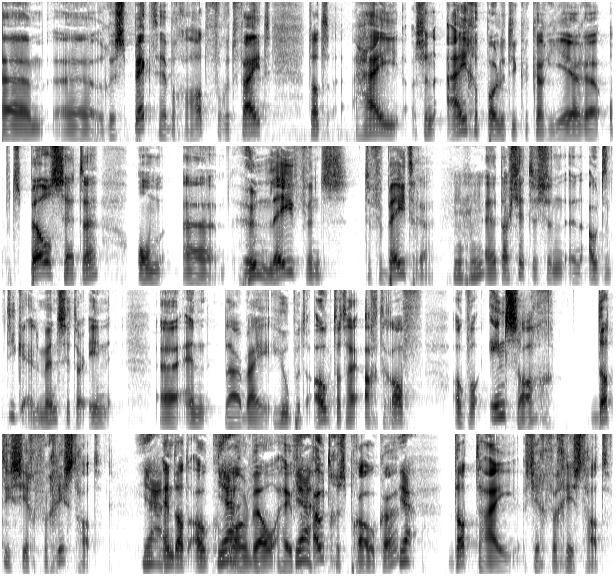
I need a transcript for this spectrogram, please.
um, uh, respect hebben gehad voor het feit dat hij zijn eigen politieke carrière op het spel zette om uh, hun levens te verbeteren. Mm -hmm. uh, daar zit dus een, een authentiek element zit erin. en daarbij hielp het ook dat hij achteraf ook wel inzag dat hij zich vergist had. Ja. En dat ook ja. gewoon wel heeft ja. uitgesproken. dat hij zich vergist had.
